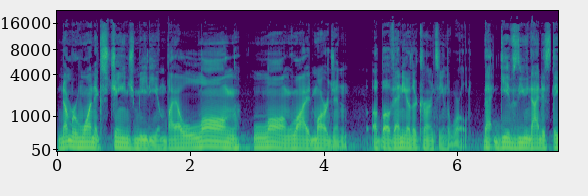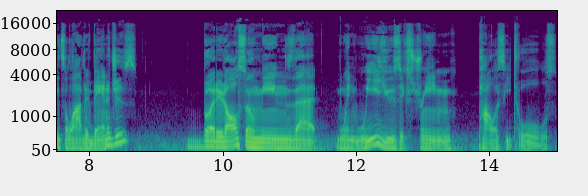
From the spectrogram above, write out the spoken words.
number one exchange medium by a long, long, wide margin above any other currency in the world. That gives the United States a lot of advantages, but it also means that when we use extreme policy tools,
